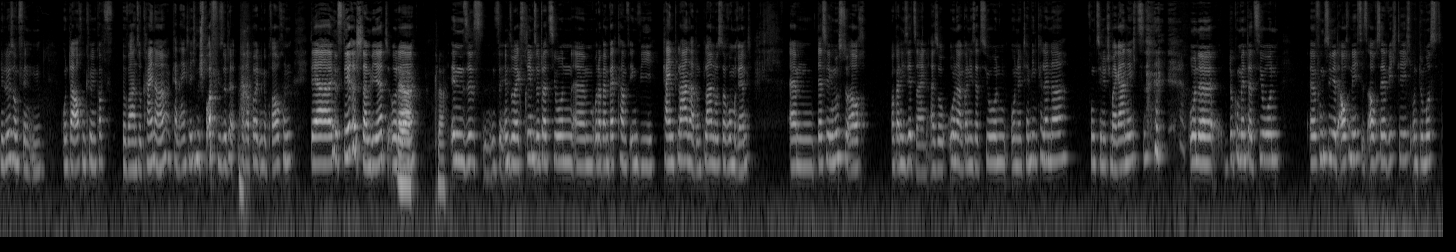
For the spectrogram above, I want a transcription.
eine Lösung finden und da auch einen kühlen Kopf bewahren. So keiner kann eigentlich einen Sportphysiotherapeuten gebrauchen, der hysterisch dann wird oder ja, In, in, so Extremsituationen ähm, oder beim Wettkampf irgendwie keinen Plan hat und planlos da rumrennt. Ähm, deswegen musst du auch organisiert sein. Also ohne Organisation, ohne Terminkalender funktioniert schon mal gar nichts. ohne Dokumentation äh, funktioniert auch nichts, ist auch sehr wichtig und du musst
